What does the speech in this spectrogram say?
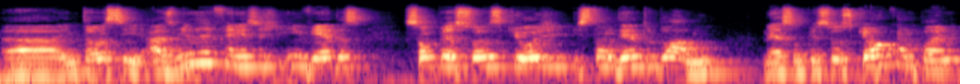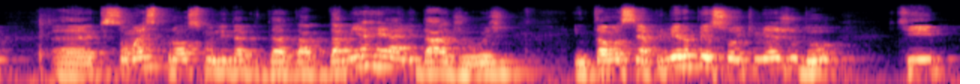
Uh, então, assim, as minhas referências em vendas são pessoas que hoje estão dentro do Alu, né? São pessoas que eu acompanho, uh, que estão mais próximas ali da, da, da, minha realidade hoje. Então, assim, a primeira pessoa que me ajudou, que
